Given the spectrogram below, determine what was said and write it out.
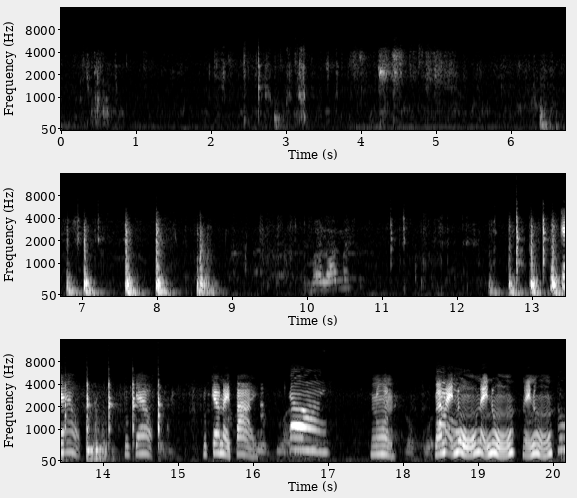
้ อนร้อนไหมลูกแก้ว ลูกแก้ว ลูกแก้วไหนตายปวดด้วยโดยนู่นชอบปวดแล้วไหนหนู ไหนหนู ไหนหนู หนู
